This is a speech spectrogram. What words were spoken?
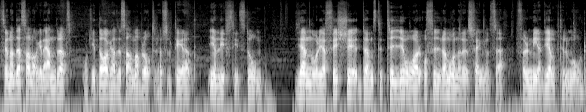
Sedan dess har lagen ändrats och idag hade samma brott resulterat i en livstidsdom. Jämnåriga Fishy döms till 10 år och 4 månaders fängelse för medhjälp till mord.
